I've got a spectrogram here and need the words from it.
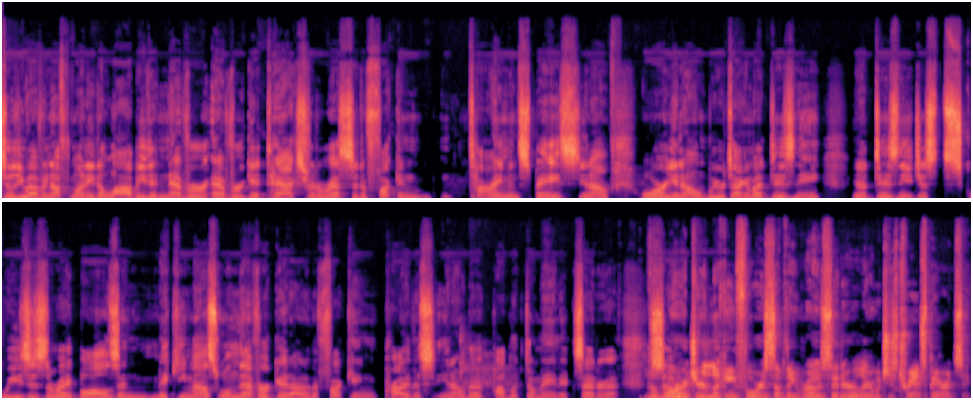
Till you have enough money to lobby to never ever get taxed for the rest of the fucking time and space, you know? Or, you know, we were talking about Disney. You know, Disney just squeezes the right balls and Mickey Mouse will never get out of the fucking privacy, you know, the public domain, etc. The so, word you're looking for is something Rose said earlier, which is transparency.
